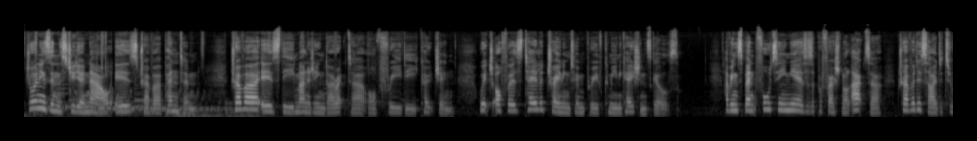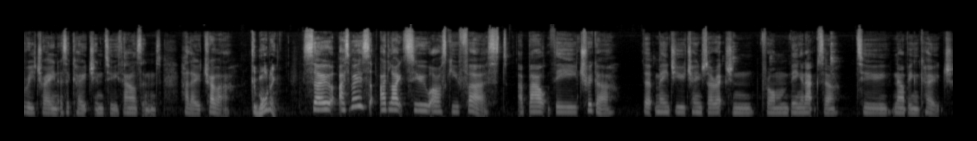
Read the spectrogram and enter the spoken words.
Joining us in the studio now is Trevor Penton. Trevor is the managing director of 3D Coaching, which offers tailored training to improve communication skills. Having spent 14 years as a professional actor, Trevor decided to retrain as a coach in 2000. Hello, Trevor. Good morning. So, I suppose I'd like to ask you first about the trigger that made you change direction from being an actor to now being a coach.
